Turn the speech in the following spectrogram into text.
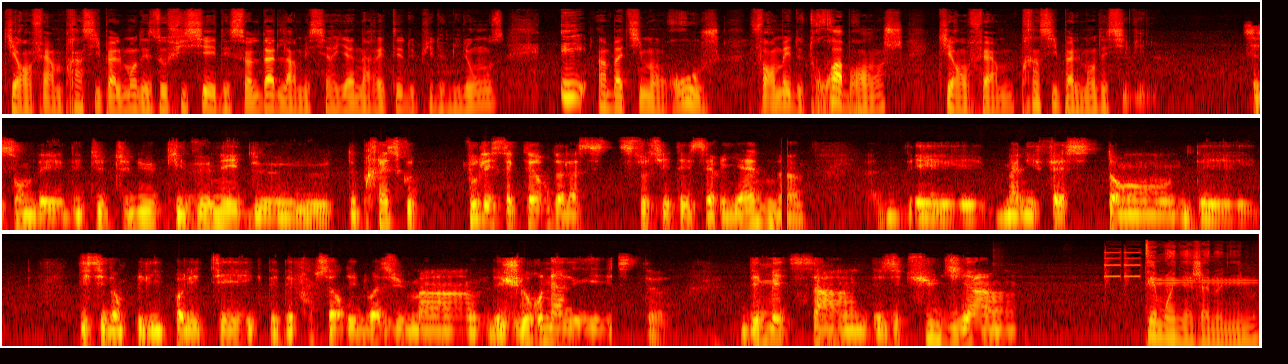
qui renferme principalement des officiers et des soldats de l'armée syrienne arrêtés depuis 2011, et un bâtiment rouge formé de trois branches qui renferment principalement des civils. Ce sont des, détenus qui venaient de, de presque tous les secteurs de la société syrienne, des manifestants, des dissidents politiques, des défenseurs des droits humains, des journalistes, des médecins, des étudiants. Témoignage anonyme,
